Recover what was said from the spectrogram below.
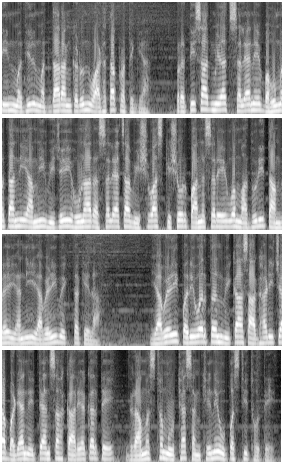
तीन मधील मतदारांकडून वाढता प्रतिज्ञा. प्रतिसाद मिळत सल्याने बहुमतांनी आम्ही विजयी होणार असल्याचा विश्वास किशोर पानसरे व माधुरी तांबे यांनी यावेळी व्यक्त केला. यावेळी परिवर्तन विकास आघाडीच्या बड्या नेत्यांसह कार्यकर्ते ग्रामस्थ मोठ्या संख्येने उपस्थित होते.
